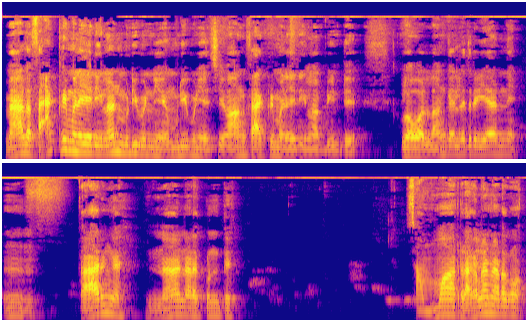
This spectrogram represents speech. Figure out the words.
மேலே ஃபேக்ட்ரி மேலே ஏறிங்களான்னு முடிவு பண்ணி முடிவு பண்ணியாச்சு. வாங்க ஃபேக்ட்ரி மேலே ஏறிங்களா அப்படின்ட்டு. குளோவல்லாம் கையில் தெரியாதுன்னு ம். பாருங்க என்ன நடக்கும்ன்ட்டு. செம்ம ரகலாக நடக்கும்.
